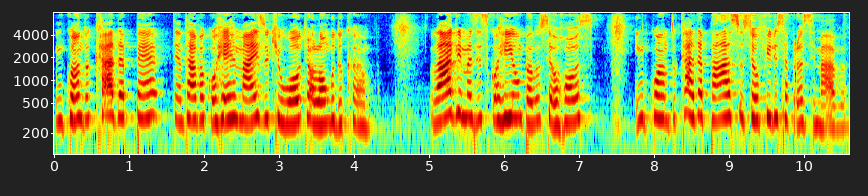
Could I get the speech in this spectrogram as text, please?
Enquanto cada pé tentava correr mais do que o outro ao longo do campo. Lágrimas escorriam pelo seu rosto, enquanto cada passo seu filho se aproximava.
